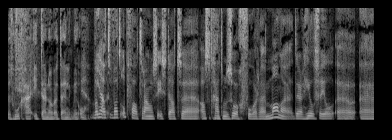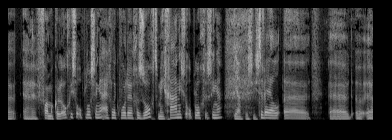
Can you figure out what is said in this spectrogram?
Dus hoe ga ik daar nou uiteindelijk mee om? Ja, wat, wat, wat, opvalt trouwens is dat uh, als het gaat om de zorg voor uh, mannen, er heel veel uh, farmacologische oplossingen eigenlijk worden gezocht, mechanische oplossingen. Ja, precies. Terwijl uh, uh,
